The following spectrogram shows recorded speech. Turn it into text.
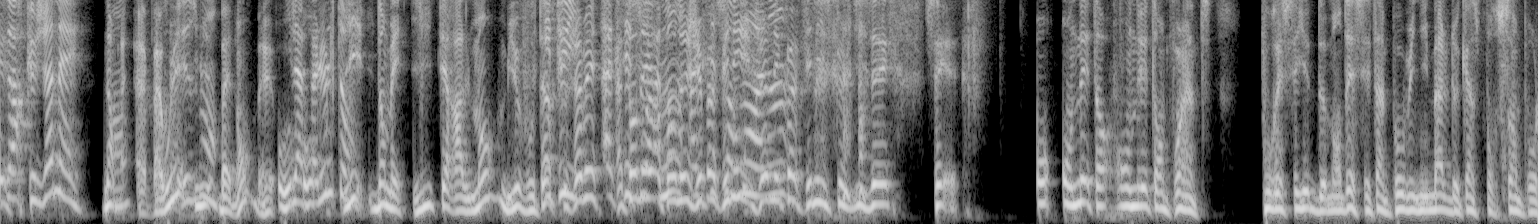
vaut tard que jamais. Non, hein. euh, bah oui, bah non, mais Il a fallu le temps. li- non, mais littéralement, mieux vaut tard puis, que jamais. Attendez, attendez, j'ai pas fini, accessoirement, je n'ai pas fini ce que je disais. C'est, on, on est en, on est en pointe pour essayer de demander cet impôt minimal de 15% pour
